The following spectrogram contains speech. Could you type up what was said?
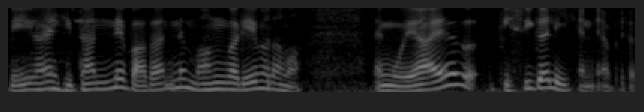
මේකයි හිතන්න පතන්න මං වගේම තමා දැන් ඔය අය ෆිසිකලී කැන අපිට.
